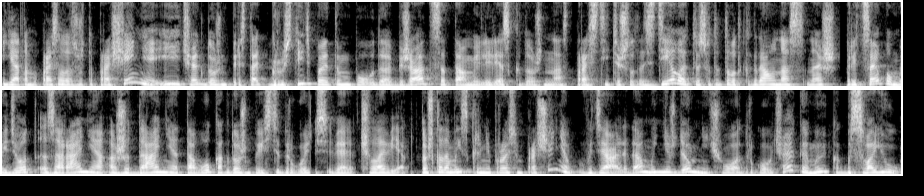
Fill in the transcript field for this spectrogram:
я там попросила за что-то прощения, и человек должен перестать грустить по этому поводу, обижаться там или резко должен нас простить и что-то сделать. То есть вот это вот, когда у нас, знаешь, прицепом идет заранее ожидание того, как должен повести другой себя человек. Потому что когда мы искренне просим прощения, в идеале, да, мы не ждем ничего от другого человека, и мы как бы свою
